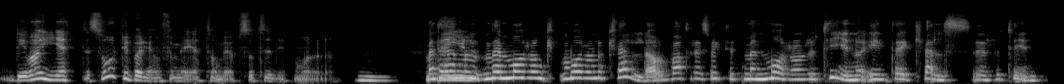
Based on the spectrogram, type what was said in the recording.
det var jättesvårt i början för mig att ta mig upp så tidigt på morgonen. Mm. Men det här med, med morgon, morgon och kväll då? Varför är det så viktigt med en morgonrutin och inte kvällsrutin?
